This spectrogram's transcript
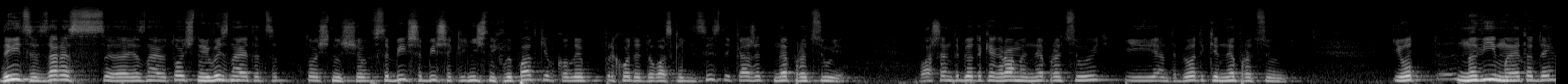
Дивіться, зараз е, я знаю точно, і ви знаєте це точно, що все більше і більше клінічних випадків, коли приходить до вас клініцист і кажуть, не працює. Ваші антибіотикограми не працюють і антибіотики не працюють. І от нові методи,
